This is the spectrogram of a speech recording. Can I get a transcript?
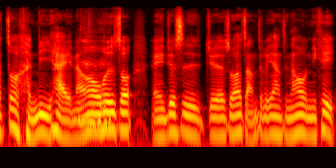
阿祖很厉害，然后或者说，哎、欸，就是觉得说他长这个样子，然后你可以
